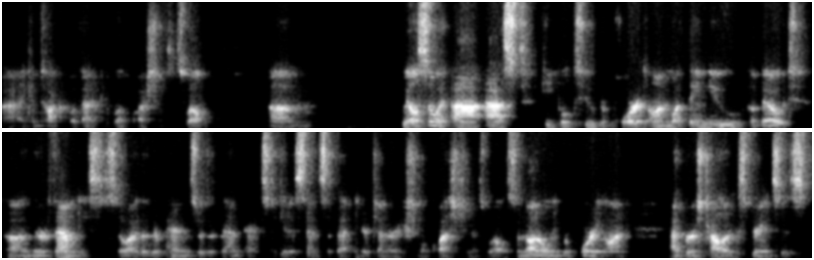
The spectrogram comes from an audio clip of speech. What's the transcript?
I can talk about that if people have questions as well. We also uh, asked people to report on what they knew about uh, their families, so either their parents or their grandparents, to get a sense of that intergenerational question as well. So not only reporting on adverse childhood experiences,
